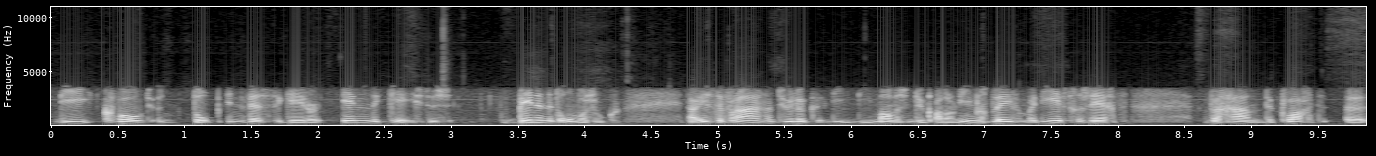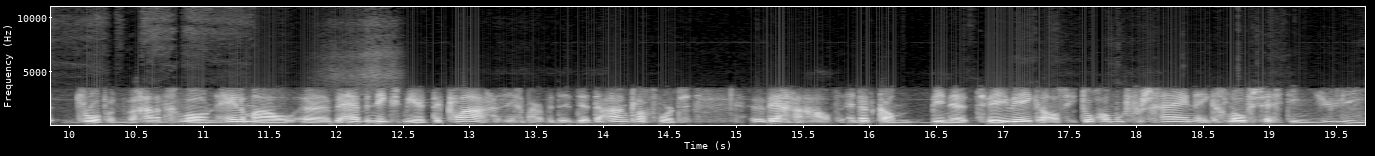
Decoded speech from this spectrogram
Die quote een top investigator in the case. Dus binnen het onderzoek. Nou is de vraag natuurlijk, die, die man is natuurlijk anoniem gebleven, maar die heeft gezegd we gaan de klacht uh, droppen. We gaan het gewoon helemaal, uh, we hebben niks meer te klagen, zeg maar. De, de, de aanklacht wordt weggehaald. En dat kan binnen twee weken, als hij toch al moet verschijnen, ik geloof 16 juli, mm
